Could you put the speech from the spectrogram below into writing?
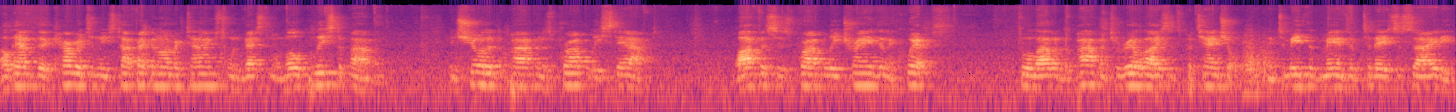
I'll have the courage in these tough economic times to invest in the Lowell Police Department, ensure the department is properly staffed, officers properly trained and equipped to allow the department to realize its potential and to meet the demands of today's society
